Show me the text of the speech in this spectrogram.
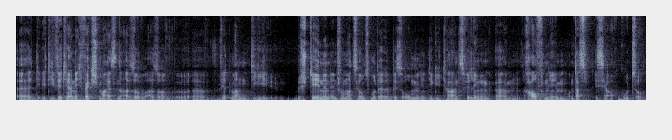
Äh, die, die, wird er ja nicht wegschmeißen. Also, also äh, wird man die bestehenden Informationsmodelle bis oben in den digitalen Zwilling ähm, raufnehmen und das ist ja auch gut so.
